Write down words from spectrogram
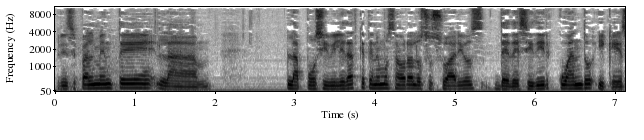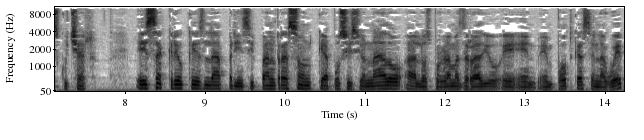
principalmente la, la posibilidad que tenemos ahora los usuarios de decidir cuándo y qué escuchar esa creo que es la principal razón que ha posicionado a los programas de radio eh, en, podcast, en la web,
